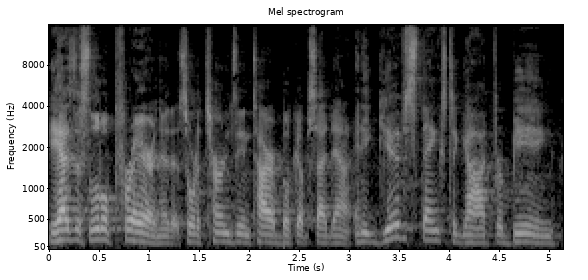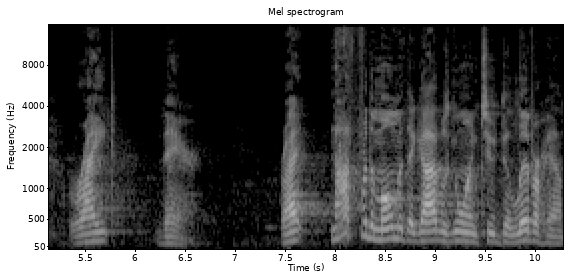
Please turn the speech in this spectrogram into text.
He has this little prayer in there that sort of turns the entire book upside down. And he gives thanks to God for being right there, right? Not for the moment that God was going to deliver him,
